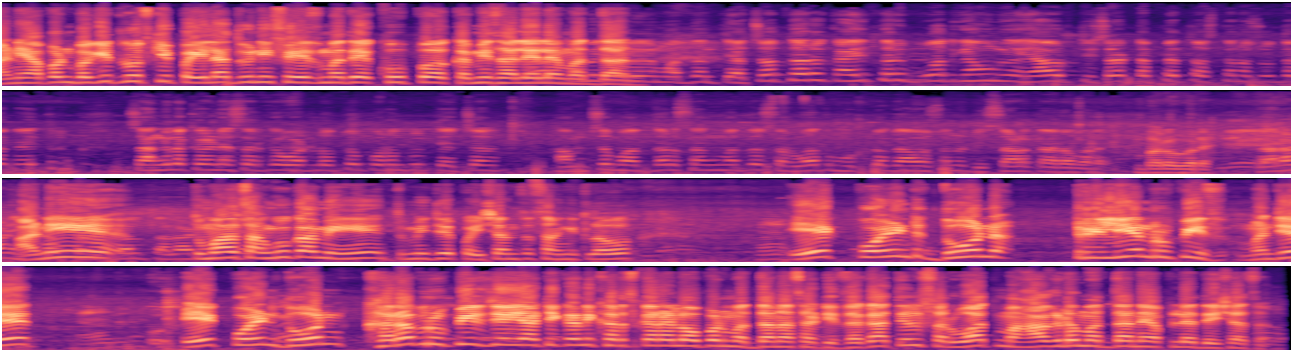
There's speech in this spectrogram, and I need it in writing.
आणि आपण बघितलोच की पहिल्या दोन्ही फेजमध्ये खूप कमी झालेलं आहे मतदान. मतदान. त्याचं तर काहीतरी बोध घेऊन ह्या तिसऱ्या टप्प्यात असताना सुद्धा काहीतरी चांगलं करण्यासारखं वाटलं होतं परंतु त्याच्या आमचं मतदारसंघमधलं सर्वात मोठं गाव असणं ढिसाळ कारभार आहे. बरोबर आहे. आणि तुम्हाला सांगू का मी? तुम्ही जे पैशांचं सांगितलं हो, एक पॉईंट दोन ट्रिलियन रुपीज म्हणजे एक पॉईंट दोन खरब रुपीज जे या ठिकाणी खर्च करायला आपण मतदानासाठी जगातील सर्वात महागडं मतदान आहे आपल्या देशाचं.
